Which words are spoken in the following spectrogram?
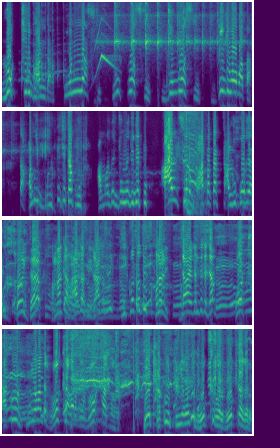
লক্ষ্মীর ভান্ডার কন্যাশ্রী রূপশ্রী যুবশ্রী বিধবা ভাতা। তা আমি বলতেছি ঠাকুর আমাদের জন্য যদি একটু আলসের ভাতাটা চালু করে ওই দেখ আমাকে রাগাসি রাগাসি কি কথা তুই? শোনালি যা এখান থেকে যা ও ঠাকুর তুমি আমাদের রক্ষা করো রক্ষা করো। এ ঠাকুর তুমি আমাদের রক্ষা করো রক্ষা করো।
